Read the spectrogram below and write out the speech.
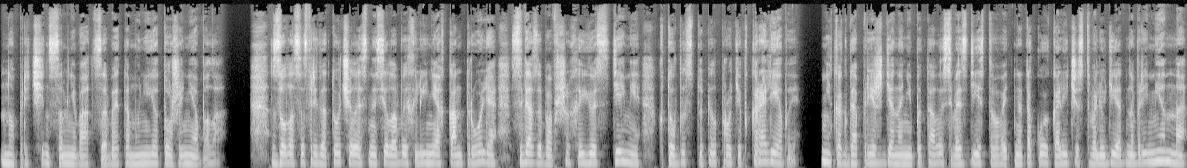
Но причин сомневаться в этом у нее тоже не было. Зола сосредоточилась на силовых линиях контроля, связывавших ее с теми, кто выступил против королевы. Никогда прежде она не пыталась воздействовать на такое количество людей одновременно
